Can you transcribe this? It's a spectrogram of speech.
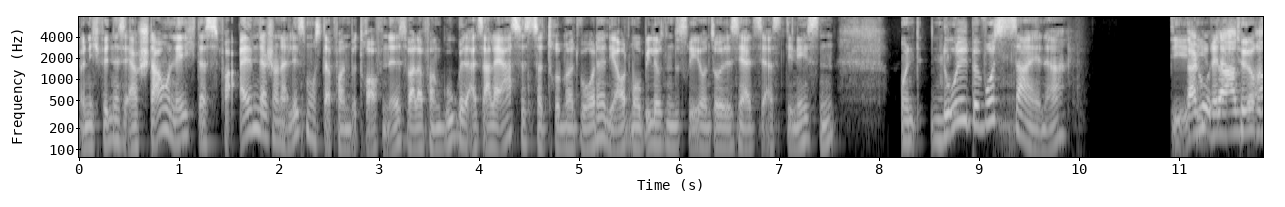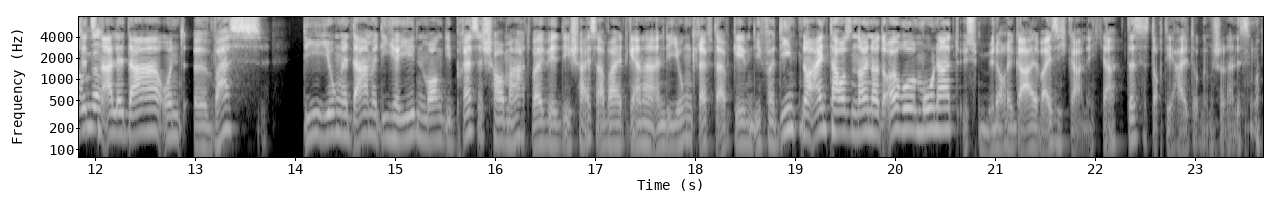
Und ich finde es erstaunlich, dass vor allem der Journalismus davon betroffen ist, weil er von Google als allererstes zertrümmert wurde. Die Automobilindustrie und so ist ja jetzt erst die nächsten. Und null Bewusstsein, ja. Die, gut, die Redakteure sitzen alle da und äh, was? Die junge Dame, die hier jeden Morgen die Presseschau macht, weil wir die Scheißarbeit gerne an die jungen Kräfte abgeben, die verdient nur 1900 Euro im Monat, ist mir doch egal, weiß ich gar nicht, ja. Das ist doch die Haltung im Journalismus.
